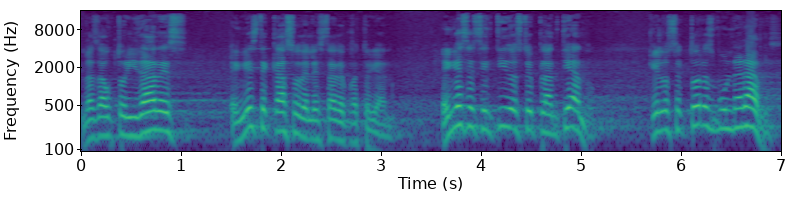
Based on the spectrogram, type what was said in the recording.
las autoridades, en este caso del Estado ecuatoriano. En ese sentido estoy planteando que los sectores vulnerables,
